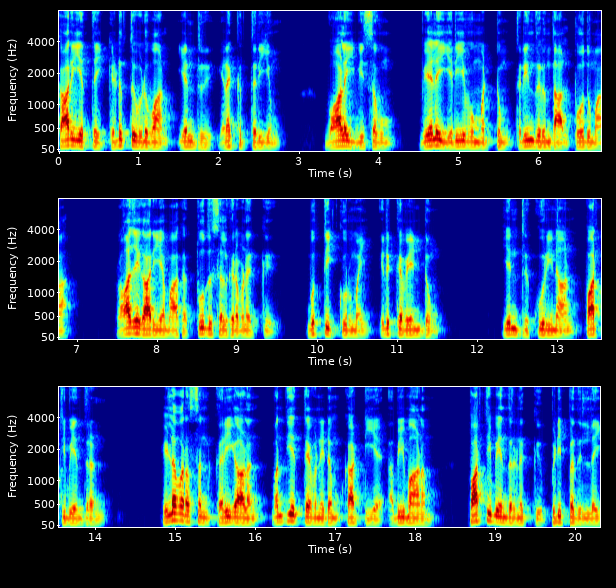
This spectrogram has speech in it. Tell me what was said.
காரியத்தை கெடுத்து விடுவான் என்று எனக்கு தெரியும். வாளை வீசவும் வேலை எரியவும் மட்டும் தெரிந்திருந்தால் போதுமா? ராஜகாரியமாக தூது செல்கிறவனுக்கு புத்தி கூர்மை இருக்க வேண்டும் என்று கூறினான் பார்த்திபேந்திரன். இளவரசன் கரிகாலன் வந்தியத்தேவனிடம் காட்டிய அபிமானம் பார்த்திபேந்திரனுக்கு பிடிப்பதில்லை.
